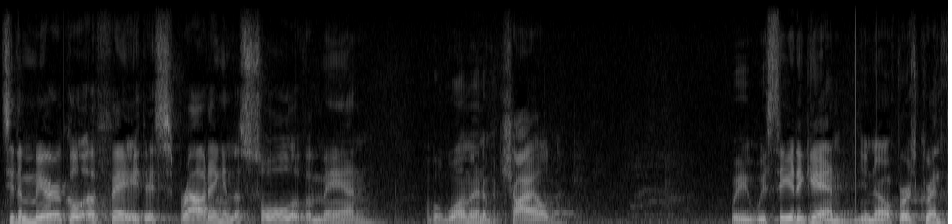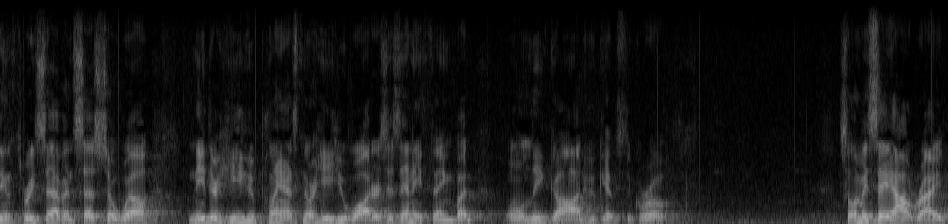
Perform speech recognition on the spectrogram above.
See, the miracle of faith is sprouting in the soul of a man, of a woman, of a child. We, we see it again, you know. 1 Corinthians 3 7 says so well Neither he who plants nor he who waters is anything, but only God who gives the growth. So let me say outright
